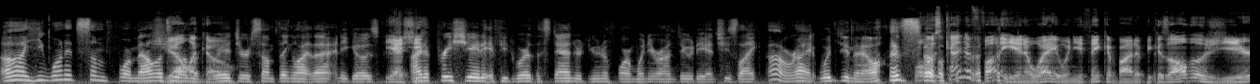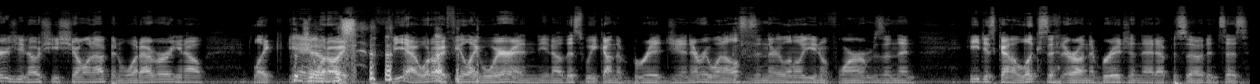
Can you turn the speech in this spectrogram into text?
Uh, he wanted some formality on the bridge or something like that, and he goes, Yeah, she- "I'd appreciate it if you'd wear the standard uniform when you're on duty." And she's like, "Oh, right, would you now?" So, Well, it's kind of funny in a way when you think about it, because all those years, you know, she's showing up in whatever, you know, like yeah, what do I, yeah, what do I feel like wearing, you know, this week on the bridge, and everyone else is in their little uniforms, and then he just kind of looks at her on the bridge in that episode and says,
